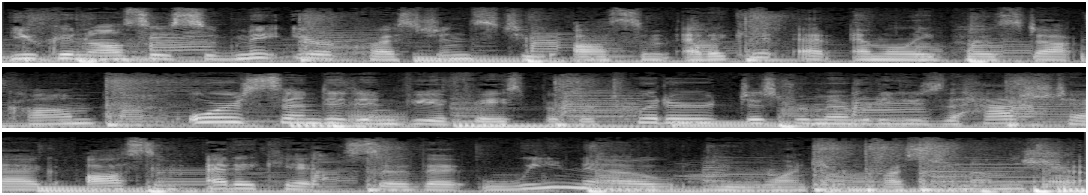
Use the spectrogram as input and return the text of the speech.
You can also submit your questions to awesomeetiquette at emilypost.com or send it in via Facebook or Twitter. Just remember to use the hashtag awesomeetiquette so that we know you want your question on the show.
